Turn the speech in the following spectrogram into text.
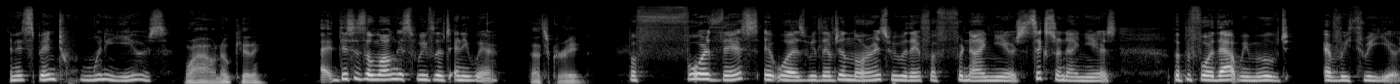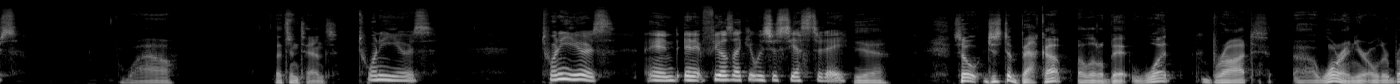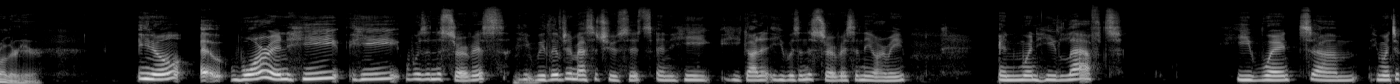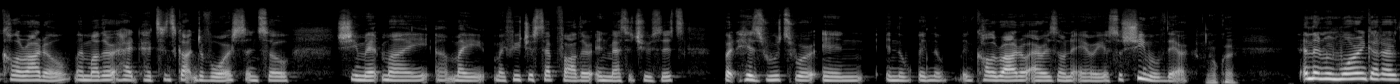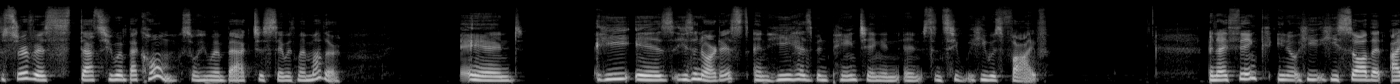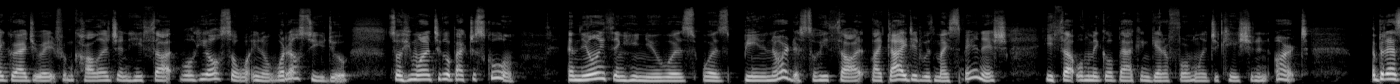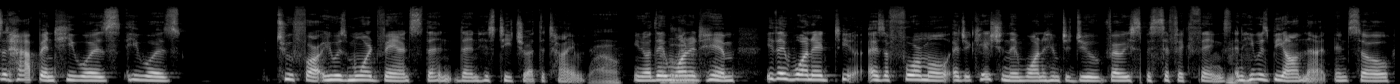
and it's been twenty years. Wow, no kidding. Uh, This is the longest we've lived anywhere. That's great. Before this, it was we lived in Lawrence. We were there for, for nine years, six or nine years. But before that, we moved every three years, Wow. That's intense. 20 years. 20 years. And, and it feels like it was just yesterday. Yeah. So just to back up a little bit, what brought uh, Warren, your older brother, here? You know, uh, Warren, he he was in the service. He, we lived in Massachusetts, and he he got it. He was in the service in the army, and when he left, he went um, he went to Colorado. My mother had had since gotten divorced, and so she met my uh, my my future stepfather in Massachusetts. But his roots were in in the in the in Colorado, Arizona area, so she moved there. Okay. And then when Warren got out of the service, that's he went back home. So he went back to stay with my mother. And he is he's an artist and he has been painting and, and since he he was five. And I think, you know, he he saw that I graduated from college and he thought, well, he also you know, what else do you do? So he wanted to go back to school. And the only thing he knew was was being an artist. So he thought, like I did with my Spanish, he thought, well, let me go back and get a formal education in art but as it happened he was he was too far he was more advanced than than his teacher at the time. Wow. you know they wanted him they wanted you know, as a formal education they wanted him to do very specific things and he was beyond that. And so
